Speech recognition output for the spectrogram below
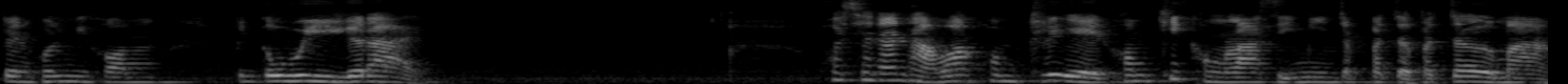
เป็นคนมีความเป็นกวีก็ได้ เพราะฉะนั้นถามว่าความครีเอทความคิดของราศีมีนจะประเจิดประเจิอมาก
